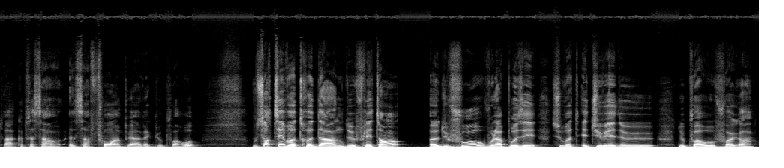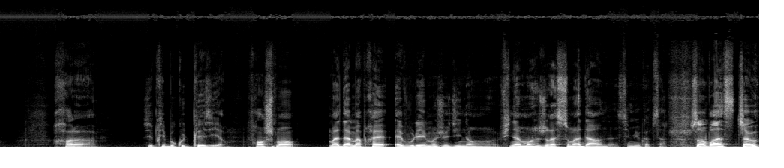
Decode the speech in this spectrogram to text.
Tu vois, comme ça, ça, fond un peu avec le poireau. Vous sortez votre dinde de flétan euh, du four, vous la posez sur votre étuvée de, poireau au foie gras. Oh j'ai pris beaucoup de plaisir. Franchement, madame, après, elle voulait, moi je dit non. Finalement, je reste sur ma dinde, c'est mieux comme ça. Je vous embrasse, ciao.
